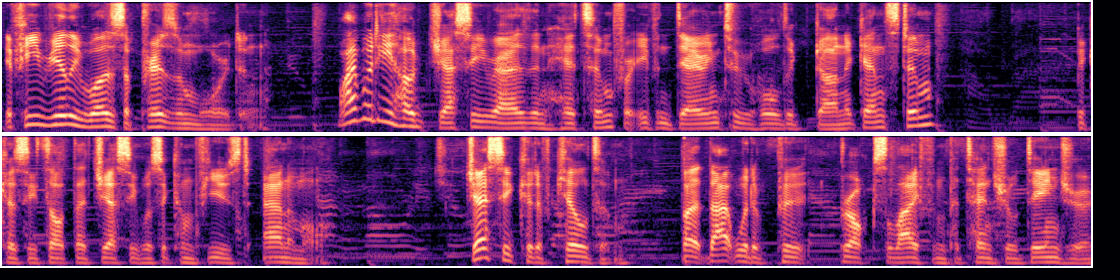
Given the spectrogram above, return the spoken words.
If he really was a prison warden, why would he hug Jesse rather than hit him for even daring to hold a gun against him? Because he thought that Jesse was a confused animal. Jesse could have killed him, but that would have put Brock's life in potential danger,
